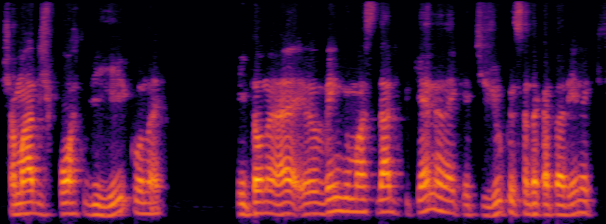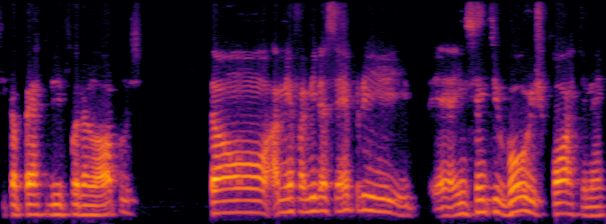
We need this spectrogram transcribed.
chamado esporte de rico, né? Então, né, eu venho de uma cidade pequena, né, que é Tijuca, Santa Catarina, que fica perto de Florianópolis. Então, a minha família sempre é, incentivou o esporte, né?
